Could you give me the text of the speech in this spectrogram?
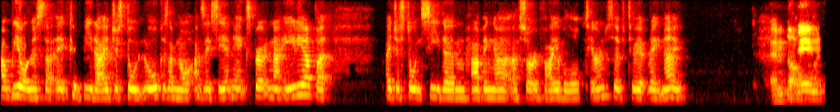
I'll be honest that it could be that I just don't know because I'm not, as I say, an expert in that area, but I just don't see them having a, a sort of viable alternative to it right now. And no. then,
